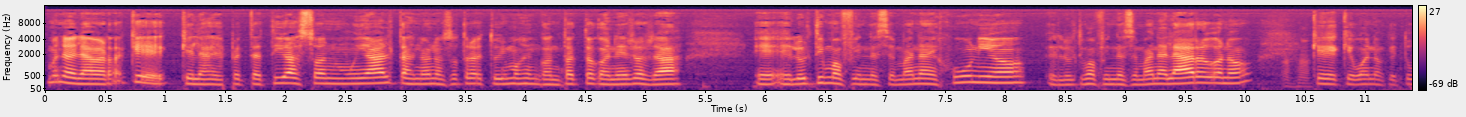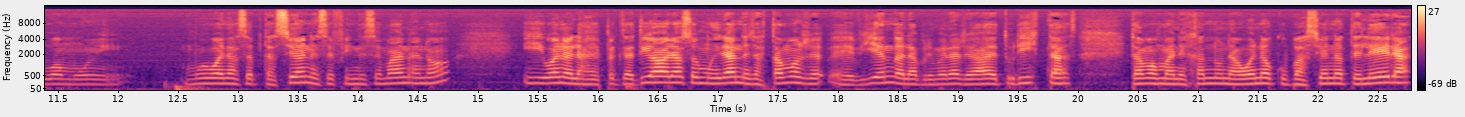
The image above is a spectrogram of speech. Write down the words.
Bueno, la verdad que, que las expectativas son muy altas, ¿no? Nosotros estuvimos en contacto con ellos ya eh, el último fin de semana de junio, el último fin de semana largo, ¿no? Que, que bueno, que tuvo muy, muy buena aceptación ese fin de semana, ¿no? Y bueno, las expectativas ahora son muy grandes, ya estamos eh, viendo la primera llegada de turistas, estamos manejando una buena ocupación hotelera,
